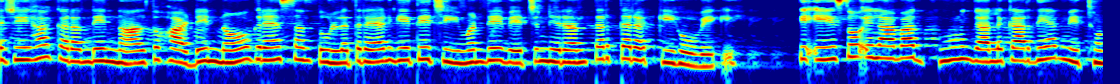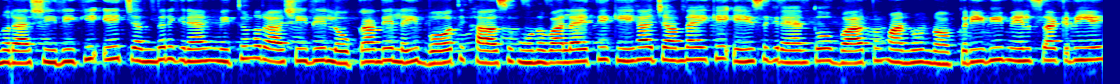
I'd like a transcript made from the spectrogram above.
ਅਜਿਹਾ ਕਰਨ ਦੇ ਨਾਲ ਤੁਹਾਡੇ ਨੌ ਗ੍ਰਹਿ ਸੰਤੁਲਿਤ ਰਹਿਣਗੇ ਤੇ ਜੀਵਨ ਦੇ ਵਿੱਚ ਨਿਰੰਤਰ ਤਰੱਕੀ ਹੋਵੇਗੀ। ਕਿ ਇਸ ਤੋਂ ਇਲਾਵਾ ਹੁਣ ਗੱਲ ਕਰਦੇ ਆ ਮਿਥੁਨ ਰਾਸ਼ੀ ਦੀ ਕਿ ਇਹ ਚੰਦਰ ਗ੍ਰਹਿਣ ਮਿਥੁਨ ਰਾਸ਼ੀ ਦੇ ਲੋਕਾਂ ਦੇ ਲਈ ਬਹੁਤ ਖਾਸ ਹੋਣ ਵਾਲਾ ਹੈ ਤੇ ਕਿਹਾ ਜਾਂਦਾ ਹੈ ਕਿ ਇਸ ਗ੍ਰਹਿਣ ਤੋਂ ਬਾਅਦ ਤੁਹਾਨੂੰ ਨੌਕਰੀ ਵੀ ਮਿਲ ਸਕਦੀ ਹੈ।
